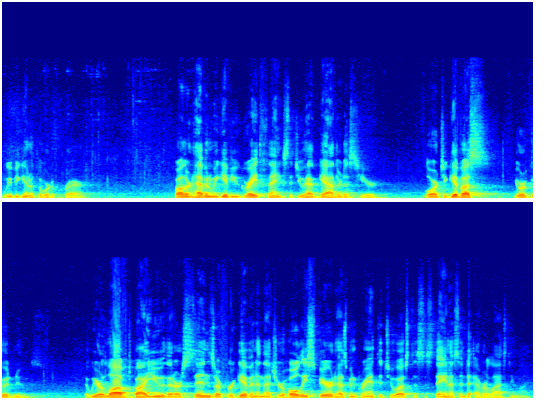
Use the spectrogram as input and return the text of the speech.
We begin with the word of prayer. Father in heaven, we give you great thanks that you have gathered us here, Lord, to give us your good news that we are loved by you, that our sins are forgiven, and that your Holy Spirit has been granted to us to sustain us into everlasting life.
